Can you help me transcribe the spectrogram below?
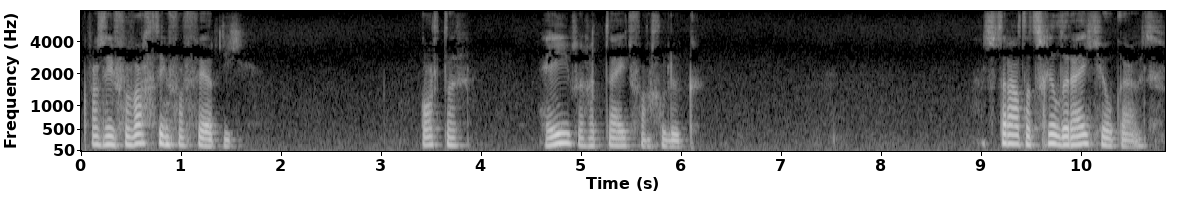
Ik was in verwachting van Verdi. Korte, hevige tijd van geluk. Het straalt dat schilderijtje ook uit.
